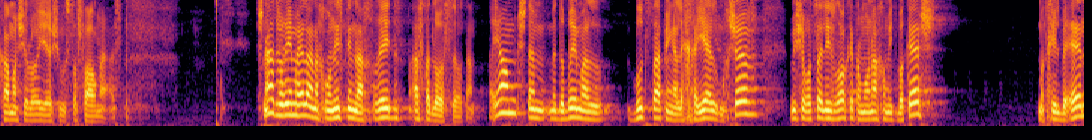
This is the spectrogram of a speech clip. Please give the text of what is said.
כמה שלא יהיה שהוא ספר מאז. שני הדברים האלה אנכרוניסטים להחריד, אף אחד לא עושה אותם. היום כשאתם מדברים על bootstrapping, על לכייל מחשב, מי שרוצה לזרוק את המונח המתבקש, מתחיל ב-N,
